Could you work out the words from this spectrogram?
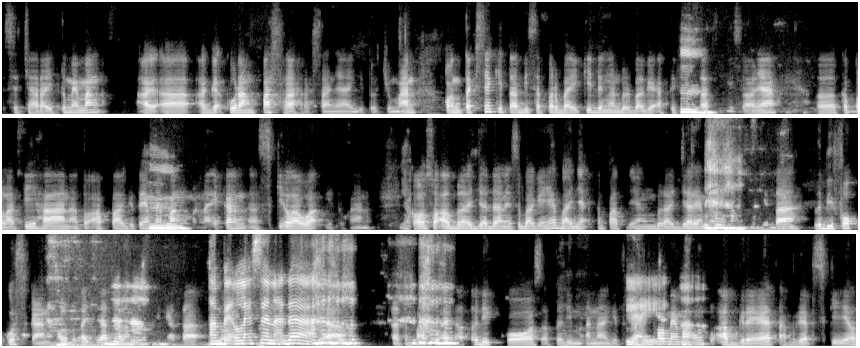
secara itu memang agak kurang pas lah rasanya gitu. Cuman konteksnya kita bisa perbaiki dengan berbagai aktivitas, hmm. misalnya uh, kepelatihan atau apa gitu yang hmm. memang menaikkan uh, skill awak gitu kan. Ya. Kalau soal belajar dan lain sebagainya banyak tempat yang belajar yang memang kita lebih fokus kan. Kalau belajar nah, dalam kata sampai lesson ada. Ya, tempat atau di kos atau di mana gitu. Ya, ya. Kalau memang uh. untuk upgrade, upgrade skill,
